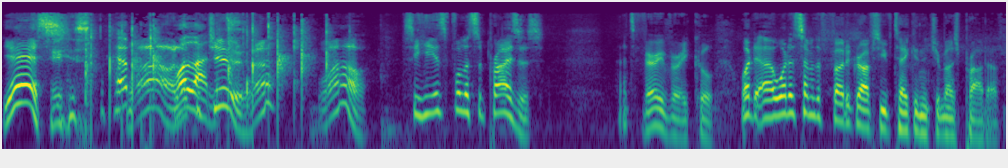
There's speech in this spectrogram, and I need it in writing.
Yes. Yes. Wow, look at you. Huh? Wow. See, he is full of surprises. That's very, very cool. What uh, What are some of the photographs you've taken that you're most proud of?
